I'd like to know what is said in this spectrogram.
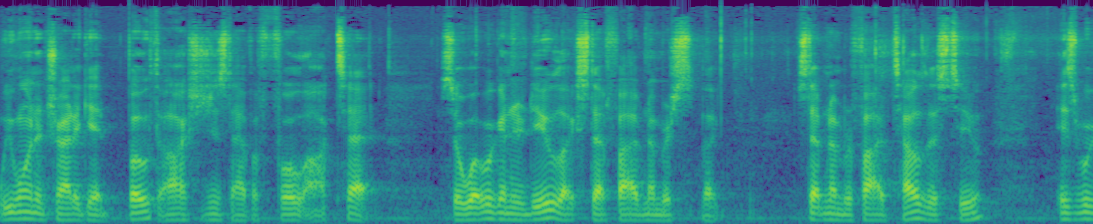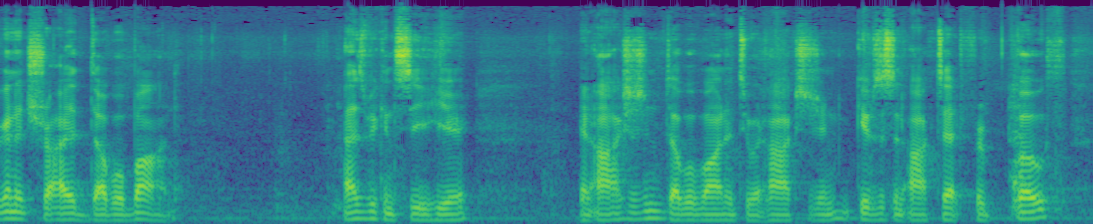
We want to try to get both oxygens to have a full octet. So what we're going to do, like step five number like step number five tells us to, is we're going to try a double bond. As we can see here, an oxygen double bonded to an oxygen gives us an octet for both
